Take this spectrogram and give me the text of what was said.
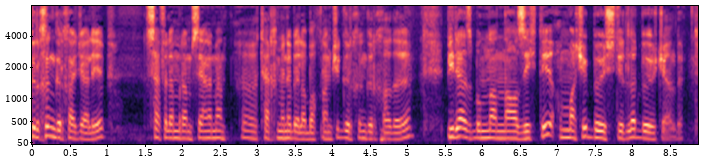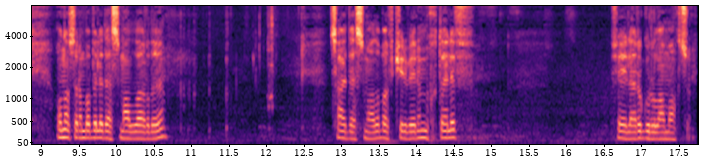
40-ın 40-a gəlib. Səhv eləmirəmsə, yəni mən ə, təxmini belə baxıram ki, 40-ın 40-adır. Biraz bundan nazikdir, amma ki, böyük istəyirdilər, böyük gəldi. Ondan sonra bu belə dəsmallardır. Çay dəsmalı, bax fikir verin, müxtəlif şeyləri qurulamaq üçün.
